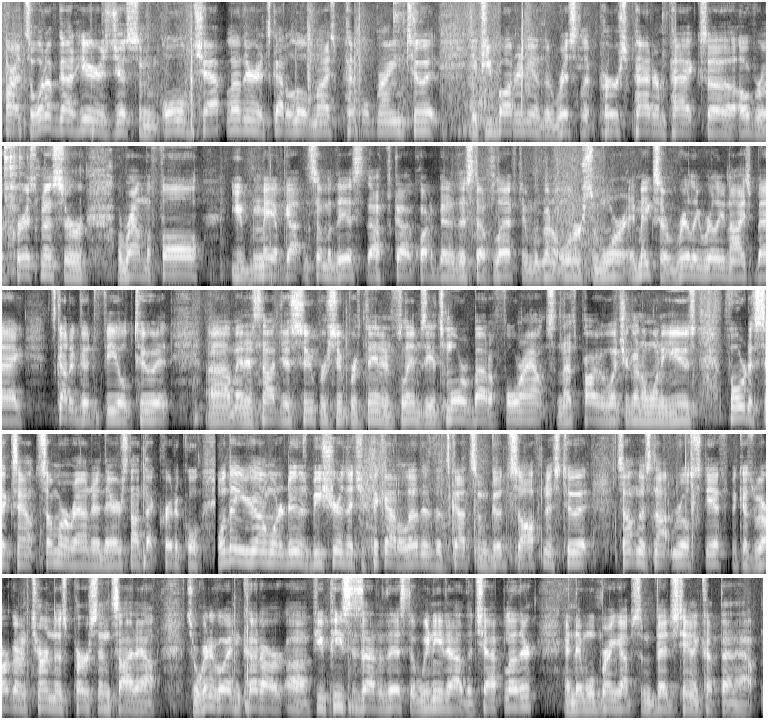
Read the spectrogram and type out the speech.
All right, so what I've got here is just some old chap leather. It's got a little nice pebble grain to it. If you bought any of the wristlet purse pattern packs uh, over Christmas or around the fall, you may have gotten some of this. I've got quite a bit of this stuff left and we're gonna order some more. It makes a really, really nice bag. It's got a good feel to it um, and it's not just super, super thin and flimsy. It's more about a four ounce and that's probably what you're gonna wanna use. Four to six ounce, somewhere around in there. It's not that critical. One thing you're gonna wanna do is be sure that you pick out a leather that's got some good softness to it. Something that's not real stiff because we are gonna turn this purse inside out. So we're gonna go ahead and cut our uh, few pieces out of this that we need out of the chap leather and then we'll bring up some veg tan and cut that out.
